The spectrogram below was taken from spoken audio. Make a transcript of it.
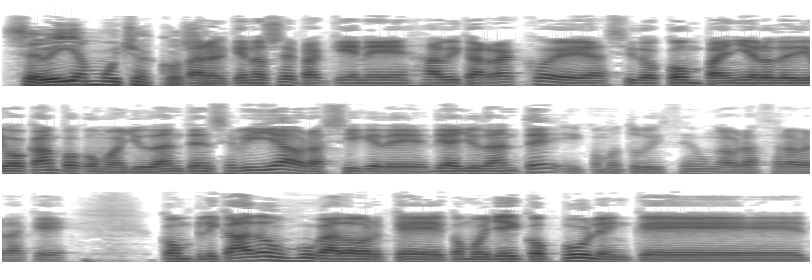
se veían muchas cosas. Para el que no sepa quién es Javi Carrasco, eh, ha sido compañero de Diego Campo como ayudante en Sevilla, ahora sigue de, de, ayudante y como tú dices, un abrazo la verdad que complicado, un jugador que como Jacob Pullen que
